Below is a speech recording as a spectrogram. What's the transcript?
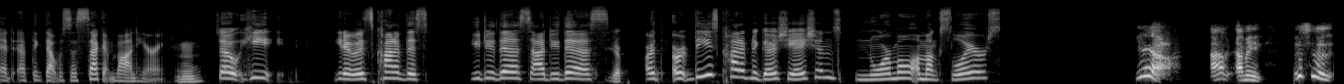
I think that was the second bond hearing. Mm-hmm. So he, you know, it's kind of this: you do this, I do this. Yep. Are are these kind of negotiations normal amongst lawyers? Yeah, I, I mean, this is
